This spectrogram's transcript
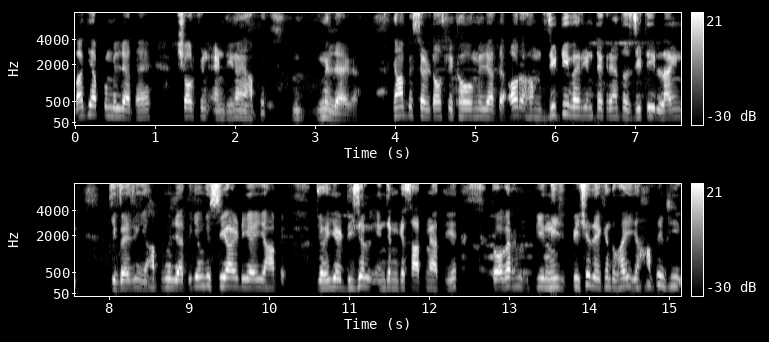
बाकी आपको मिल जाता है शॉर्फिन एंटीना यहाँ पे मिल जाएगा। यहाँ पे सेल्टॉस लिखा हुआ मिल जाता है और हम जी टी वेरियंट देख रहे हैं तो जी टी लाइन की वेजिंग यहाँ पे मिल जाती है, क्योंकि सी आर डी आई यहाँ पे जो है, ये डीजल इंजन के साथ में आती है। तो अगर हम पीछे देखें तो भाई यहाँ पे भी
